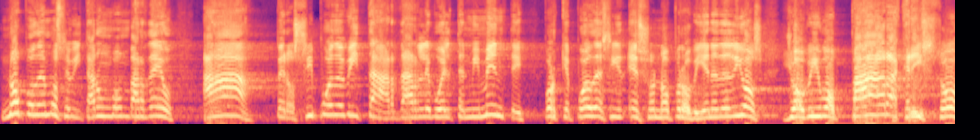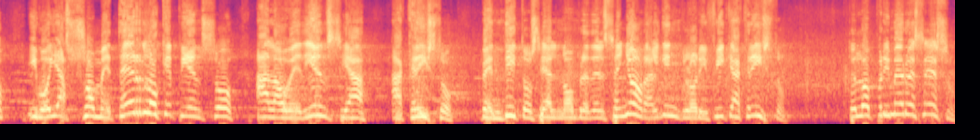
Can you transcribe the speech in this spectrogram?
no podemos evitar un bombardeo. Ah, pero sí puedo evitar darle vuelta en mi mente, porque puedo decir, eso no proviene de Dios. Yo vivo para Cristo y voy a someter lo que pienso a la obediencia a Cristo. Bendito sea el nombre del Señor. Alguien glorifica a Cristo. Entonces lo primero es eso.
